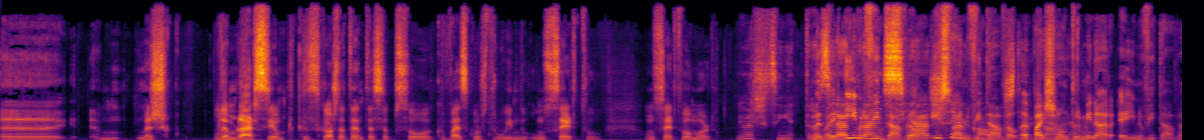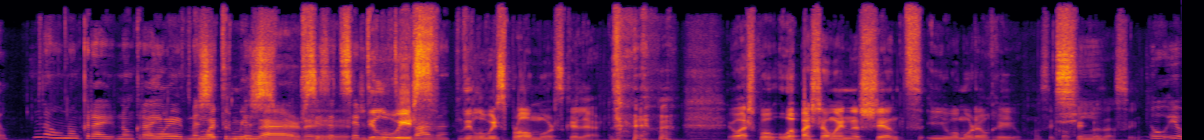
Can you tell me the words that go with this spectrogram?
Uh, mas lembrar sempre que se gosta tanto dessa pessoa que vai-se construindo um certo um certo amor. Eu acho que sim. Mas é inevitável. Isso é inevitável. Com, a paixão terminar é inevitável. Não, não creio, não creio. Não é, mas, não é terminar. precisa é de ser diluir-se diluir para o amor, se calhar. Eu acho que o, a paixão é nascente e o amor é o rio, assim, qualquer Sim. coisa assim. O, eu,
